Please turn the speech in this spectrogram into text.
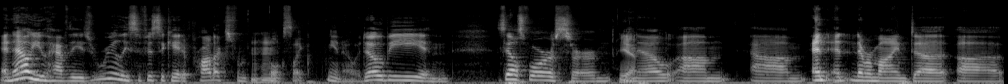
and now you have these really sophisticated products from Mm-hmm. folks like you know Adobe and Salesforce, or Yeah. you know, um, um, and and never mind uh, uh,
